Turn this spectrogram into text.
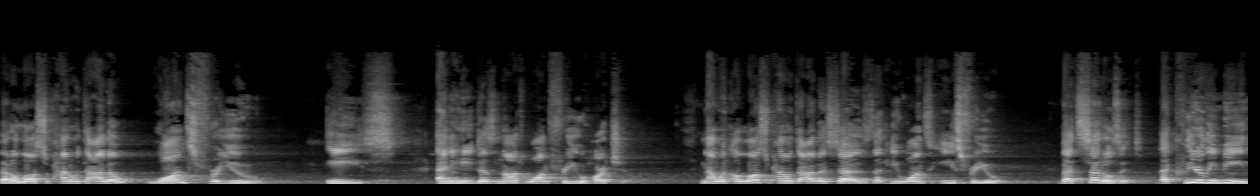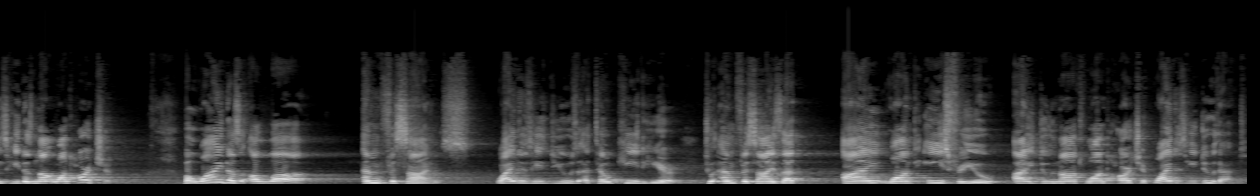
That Allah subhanahu wa ta'ala wants for you ease and He does not want for you hardship. Now when Allah subhanahu wa ta'ala says that He wants ease for you, that settles it. That clearly means He does not want hardship. But why does Allah emphasize. why does he use a tawqid here? To emphasize that I want ease for you, I do not want hardship. Why does he do that?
